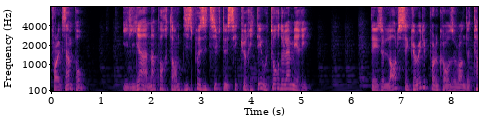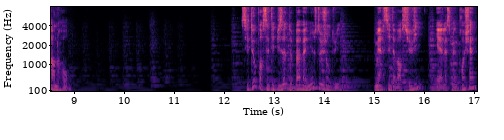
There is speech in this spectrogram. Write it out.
For example, il y a un important dispositif de sécurité autour de la mairie. There is a large security protocol around the town hall. C'est tout pour cet épisode de Baba News d'aujourd'hui. Merci d'avoir suivi et à la semaine prochaine.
